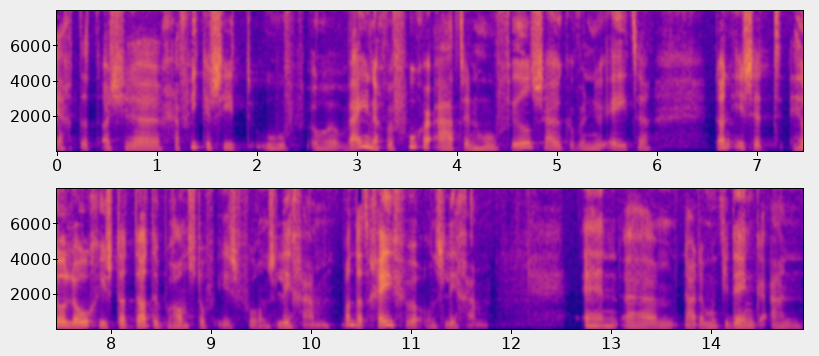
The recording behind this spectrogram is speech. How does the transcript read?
echt dat als je grafieken ziet hoe, weinig we vroeger aten en hoeveel suiker we nu eten, dan is het heel logisch dat dat de brandstof is voor ons lichaam. Want dat geven we ons lichaam. En um, nou, dan moet je denken aan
